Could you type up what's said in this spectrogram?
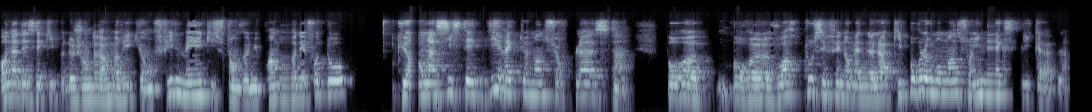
On a des équipes de gendarmerie qui ont filmé, qui sont venus prendre des photos, qui ont assisté directement sur place pour, euh, pour euh, voir tous ces phénomènes-là qui, pour le moment, sont inexplicables.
